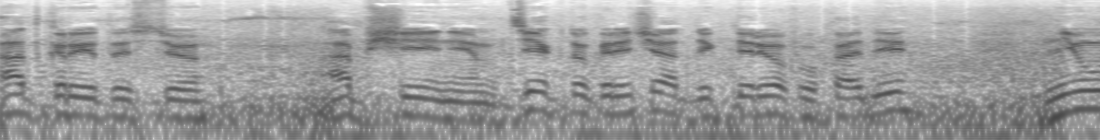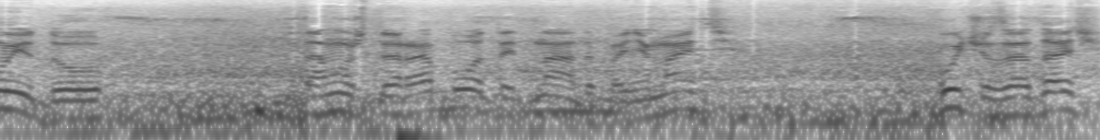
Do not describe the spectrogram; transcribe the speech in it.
открытостью, общением. Те, кто кричат «Дегтярев, уходи», не уйду. Потому что работать надо, понимаете? Куча задач.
